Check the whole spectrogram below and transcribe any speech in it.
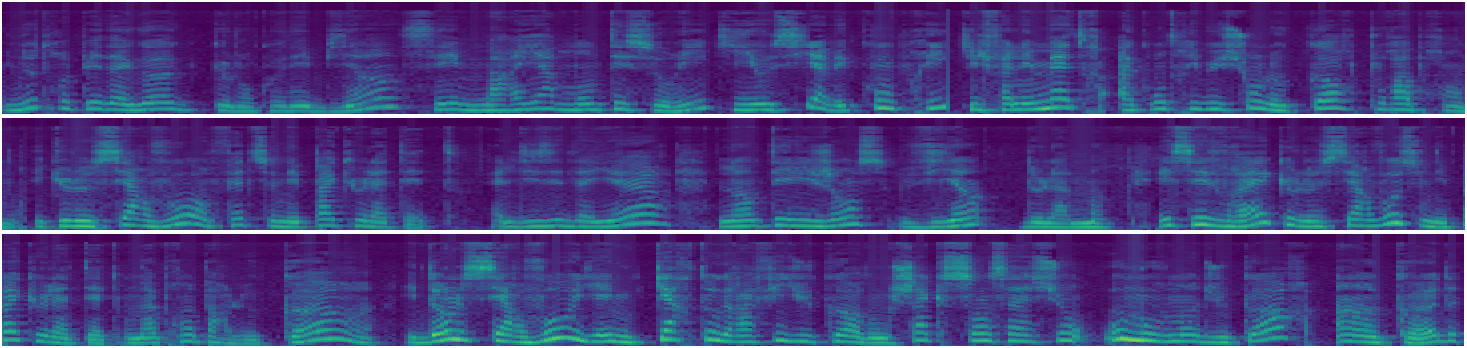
Une autre pédagogue que l'on connaît bien, c'est Maria Montessori, qui aussi avait compris qu'il fallait mettre à contribution le corps pour apprendre, et que le cerveau, en fait, ce n'est pas que la tête. Elle disait d'ailleurs, l'intelligence vient de la main. Et c'est vrai que le cerveau, ce n'est pas que la tête. On apprend par le corps. Et dans le cerveau, il y a une cartographie du corps. Donc chaque sensation ou mouvement du corps a un code,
